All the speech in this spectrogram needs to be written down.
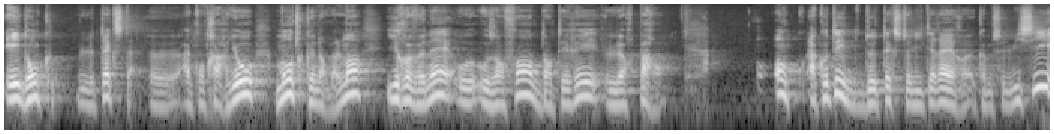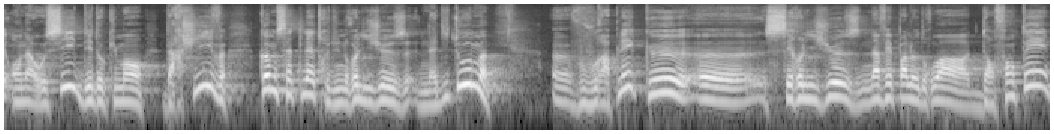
Et donc, le texte, euh, à contrario, montre que normalement, il revenait aux, enfants d'enterrer leurs parents. À côté de textes littéraires comme celui-ci, on a aussi des documents d'archives, comme cette lettre d'une religieuse Naditum. Vous vous rappelez que ces religieuses n'avaient pas le droit d'enfanter,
